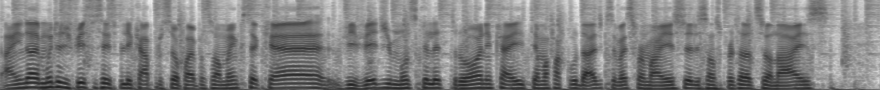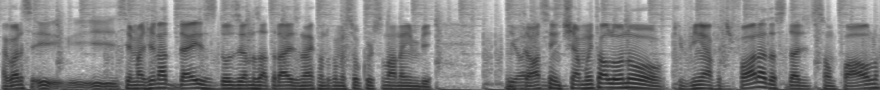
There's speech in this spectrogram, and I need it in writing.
ainda é muito difícil você explicar pro seu pai e pra sua mãe que você quer viver de música eletrônica e ter uma faculdade que você vai se formar isso, eles são super tradicionais. Agora, cê- e, e você imagina 10, 12 anos atrás, né, quando começou o curso lá na MB. Pior Então, assim, tinha muito aluno que vinha de fora da cidade de São Paulo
